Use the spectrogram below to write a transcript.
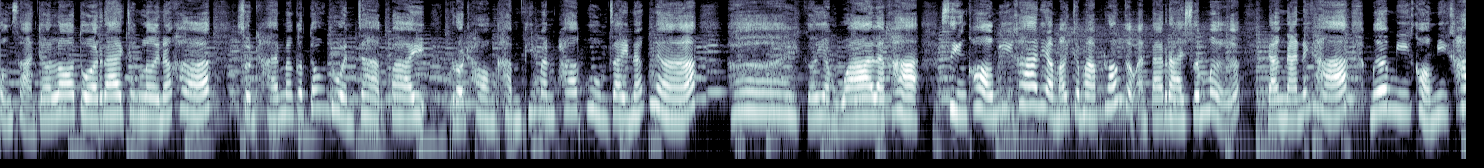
สงสารเจ้าล่อตัวแรกจังเลยนะคะ สุดท้ายมันก็ต้องด่วนจากไป เพราะทองคำที่มันภาคภูมิใจนักหนา เฮ้ย ก็อย่างว่าแหละค่ะ สิ่งของมีค่าเนี่ยมักจะมาพร้อมกับอันตรายเสมอ ดังนั้นนะคะ เมื่อมีของมีค่า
